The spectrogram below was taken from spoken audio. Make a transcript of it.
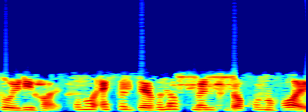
তৈরি হয় কোনো একটা ডেভেলপমেন্ট যখন হয়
